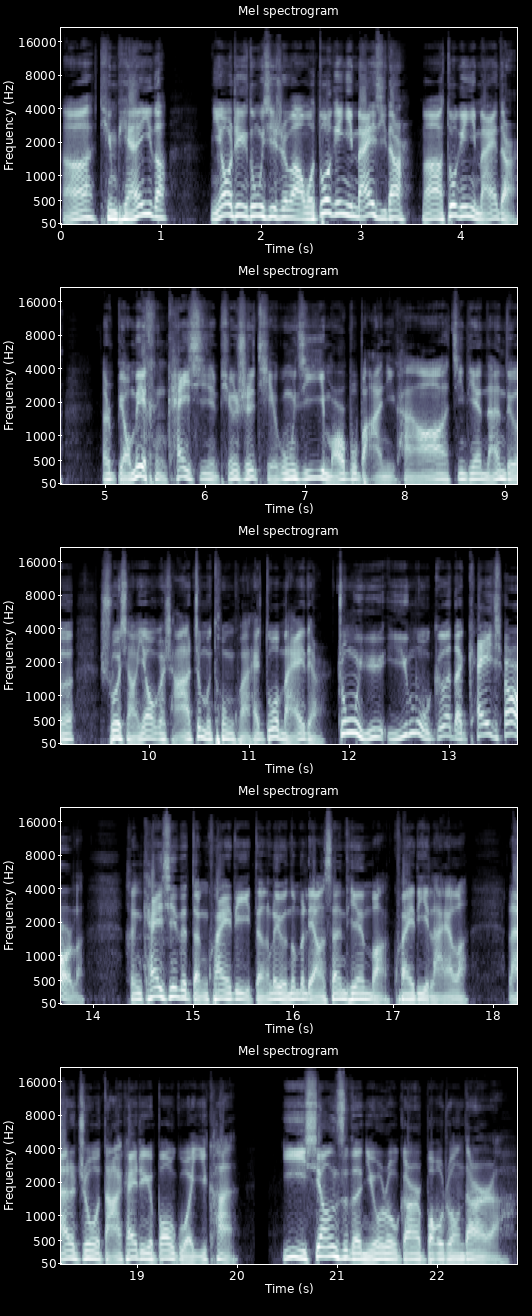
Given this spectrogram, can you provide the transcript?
啊，挺便宜的，你要这个东西是吧？我多给你买几袋啊，多给你买点但是表妹很开心，平时铁公鸡一毛不拔，你看啊，今天难得说想要个啥这么痛快，还多买点终于榆木疙瘩开窍了，很开心的等快递，等了有那么两三天吧，快递来了，来了之后打开这个包裹一看，一箱子的牛肉干包装袋啊，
